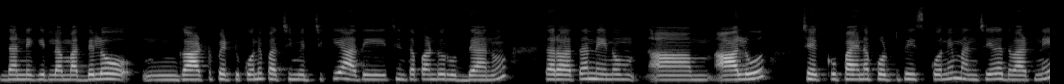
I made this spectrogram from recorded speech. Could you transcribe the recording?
దాన్ని ఇట్లా మధ్యలో ఘాటు పెట్టుకొని పచ్చిమిర్చికి అది చింతపండు రుద్దాను. తర్వాత నేను ఆలు చెక్కు పైన పొట్టు తీసుకొని మంచిగా వాటిని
